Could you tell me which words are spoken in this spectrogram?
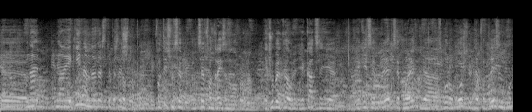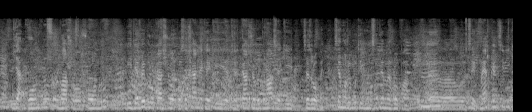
Е, на- На який нам треба 150 штук. Фактично це, це фандрейзингова програма. Якщо би я казав, яка це є, який це проєкт, це проєкт для збору коштів для фандрейзингу, для конкурсу вашого фонду і для вибору кращого постачальника, який чи кращого виконавця, який це зробить. Це може бути ініціативна група е, цих мешканців, які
